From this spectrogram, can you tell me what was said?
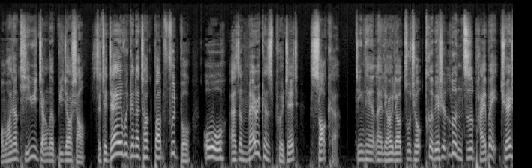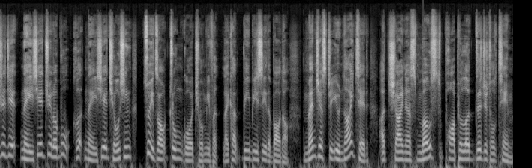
我们好像体育讲的比较少。So today we're gonna talk about football, or as Americans put it, soccer. 今天来聊一聊足球，特别是论资排辈，全世界哪些俱乐部和哪些球星最遭中国球迷粉？来看 BBC 的报道：Manchester United are China's most popular digital team。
